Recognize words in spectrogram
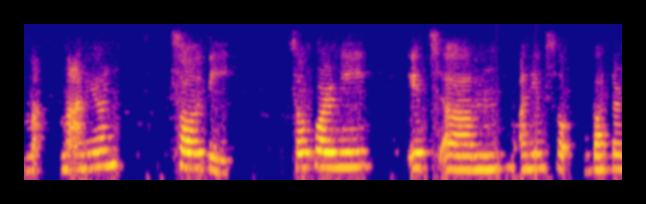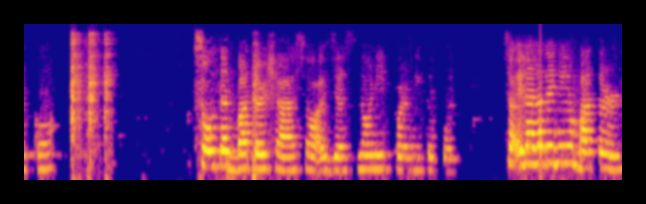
ma, ma ano yun? Salty. So for me, it's, um, ano yung so, butter ko? Salted butter siya. So I just, no need for me to put. So ilalagay niyo yung butter.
